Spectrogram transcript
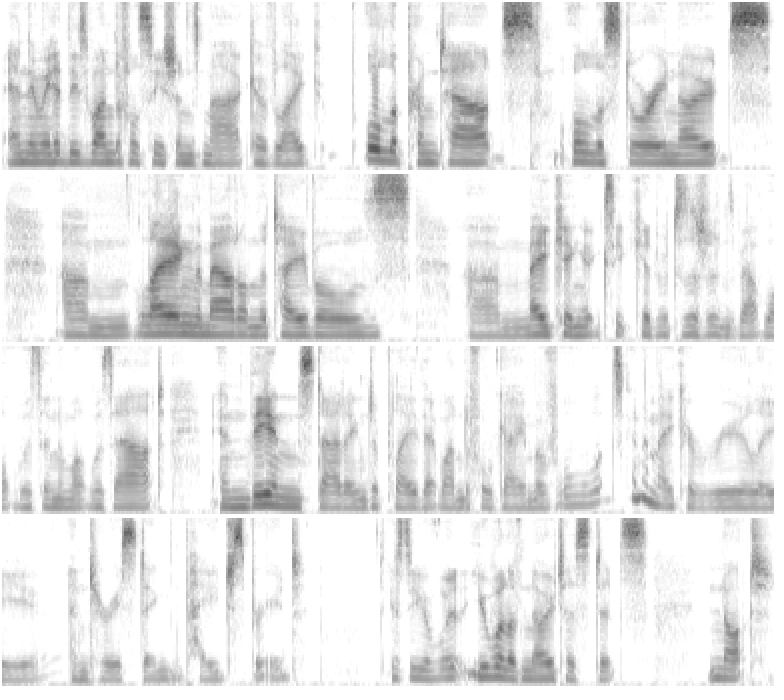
And then we had these wonderful sessions, Mark, of like all the printouts, all the story notes, um, laying them out on the tables, um, making executive decisions about what was in and what was out, and then starting to play that wonderful game of, well, what's going to make a really interesting page spread? Because you will, you will have noticed it's not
